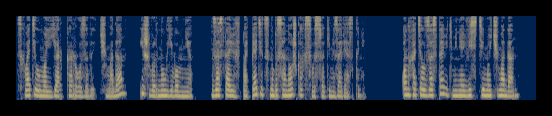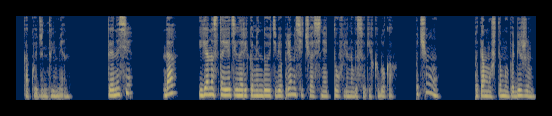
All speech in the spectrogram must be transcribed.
схватил мой ярко-розовый чемодан и швырнул его мне, заставив попятиться на босоножках с высокими завязками. Он хотел заставить меня вести мой чемодан. Какой джентльмен. Теннесси? Да. Я настоятельно рекомендую тебе прямо сейчас снять туфли на высоких каблуках. Почему? Потому что мы побежим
